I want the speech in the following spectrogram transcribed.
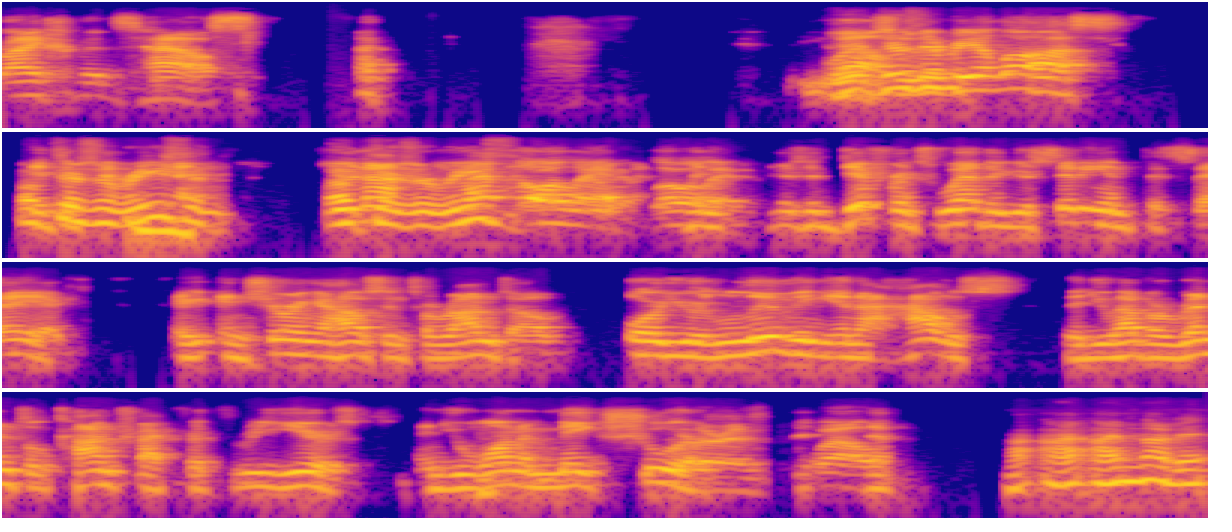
Reichman's house. Well, Should there's there a, be a loss? look, It's there's a a- reason. You're Look, there's a reason. Lower later, lower later. There's a difference whether you're sitting in Passaic i- insuring a house in Toronto or you're living in a house that you have a rental contract for three years and you want to make sure. There is- Well, that- I, I'm not, There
